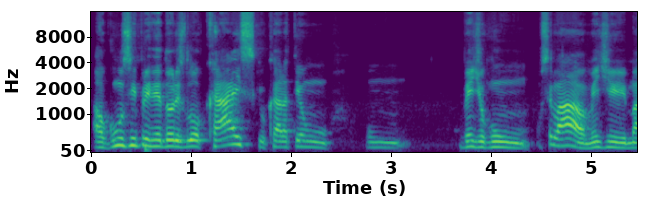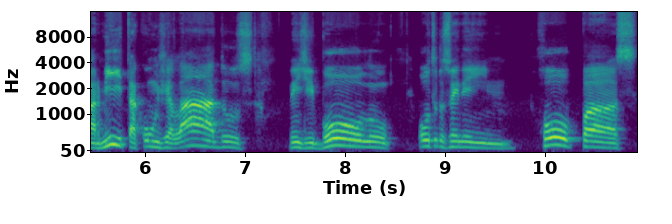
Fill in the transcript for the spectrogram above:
alguns empreendedores locais, que o cara tem um, um vende algum, sei lá, vende marmita, congelados, vende bolo, outros vendem roupas,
